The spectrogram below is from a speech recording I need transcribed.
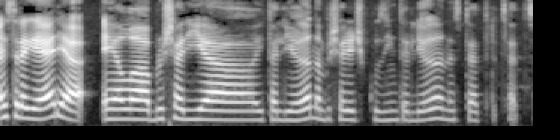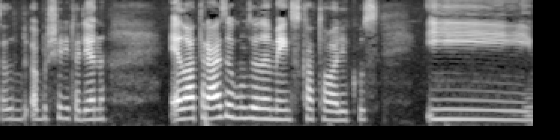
A Estreguéria, ela, a bruxaria italiana, a bruxaria de cozinha italiana, etc, etc. A bruxaria italiana, ela traz alguns elementos católicos e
